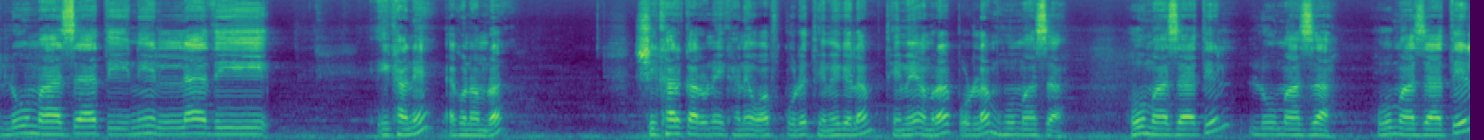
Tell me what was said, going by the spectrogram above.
লো মাজা তে তিনিল্লাদি এখানে এখন আমরা শেখার কারণে এখানে অফ করে থেমে গেলাম। থেমে আমরা পড়লাম হু মাজা হো হু মাজাতিল লু মাজা হু মাজাতিল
